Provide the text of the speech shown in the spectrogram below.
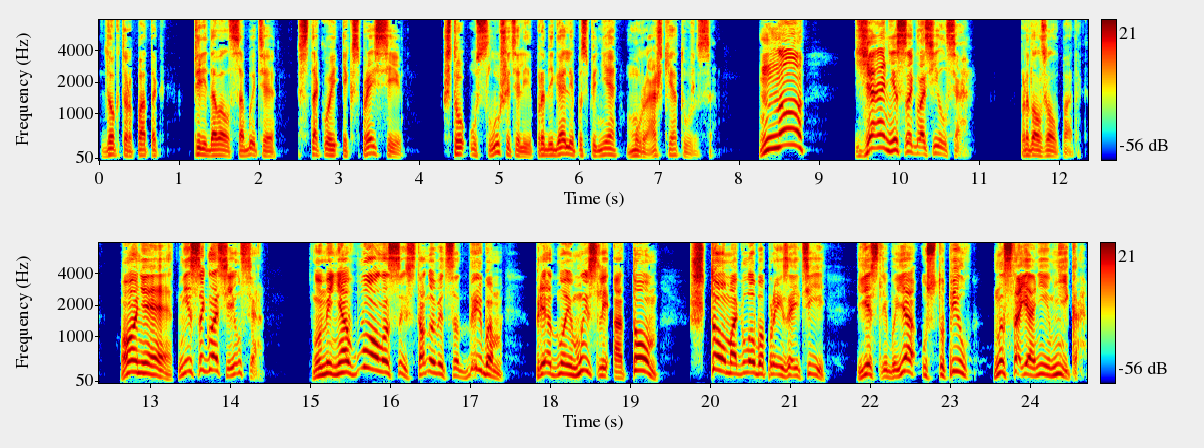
Доктор Паток передавал события с такой экспрессией, что у слушателей пробегали по спине мурашки от ужаса. «Но я не согласился», — продолжал Паток. «О нет, не согласился. У меня волосы становятся дыбом при одной мысли о том, что могло бы произойти, если бы я уступил настояниям Ника.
